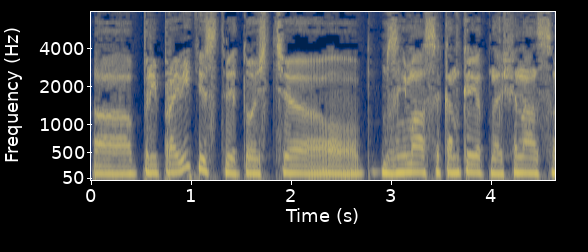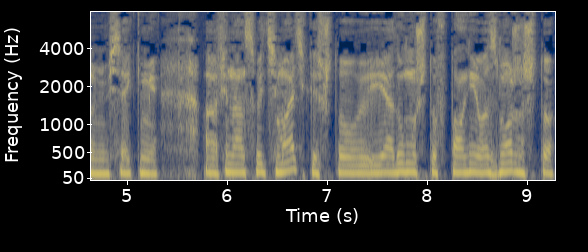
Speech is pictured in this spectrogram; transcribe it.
при правительстве, то есть занимался конкретно финансовыми всякими финансовой тематикой, что я думаю, что вполне возможно, что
